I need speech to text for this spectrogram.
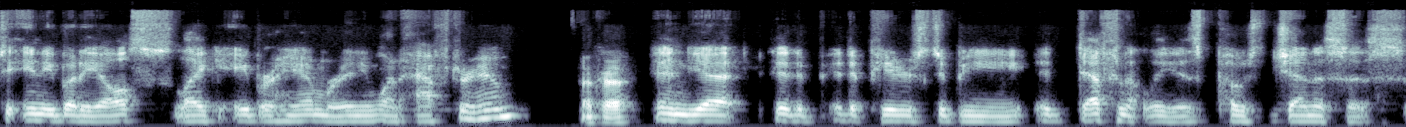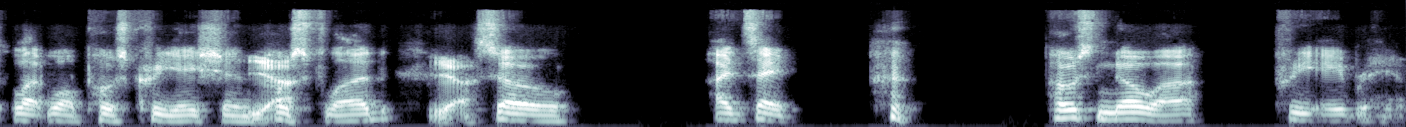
to anybody else like Abraham or anyone after him. Okay, and yet it it appears to be it definitely is post Genesis, like well post creation, Yeah. post flood. yeah, So I'd say post Noah, pre Abraham.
